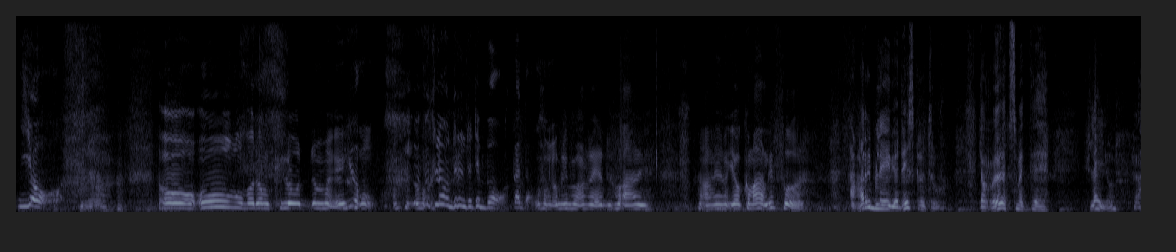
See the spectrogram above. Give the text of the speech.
Ja. Ja. Åh, åh, vad de klodde mig. Ja. Varför klodde du inte tillbaka då? Jag blir bara rädd och arg. Ja, jag, jag kom aldrig för. Arg blev jag, det ska du tro. Jag röt som ett eh, lejon. Ja.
